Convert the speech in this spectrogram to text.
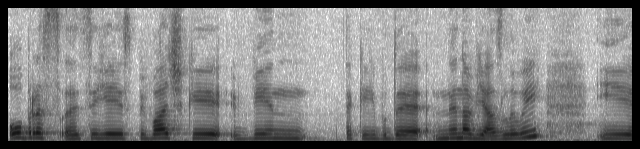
образ е, цієї співачки він такий буде ненав'язливий. І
